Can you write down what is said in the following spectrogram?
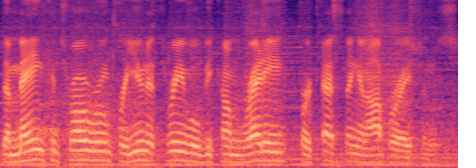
the main control room for Unit 3 will become ready for testing and operations.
